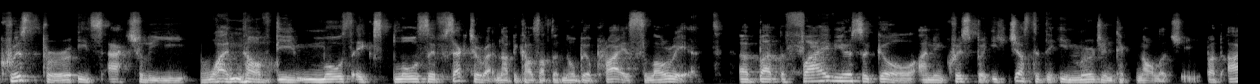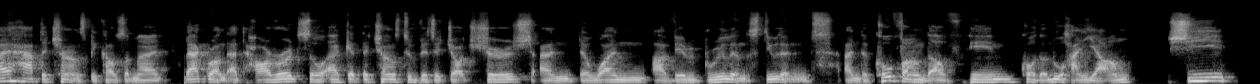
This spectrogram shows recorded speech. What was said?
CRISPR is actually one of the most explosive sector right now because of the Nobel Prize laureate. Uh, but five years ago, I mean, CRISPR is just the emerging technology. But I have the chance because of my background at Harvard, so I get the chance to visit George Church and one uh, very brilliant student and the co-founder of him called Luhan Yang. She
